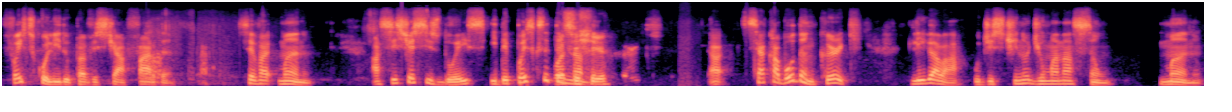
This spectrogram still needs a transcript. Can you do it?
foi escolhido para vestir a farda. Você vai, mano, Assiste esses dois e depois que você terminar. Ah, se acabou Dunkirk, liga lá, o destino de uma nação. Mano,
